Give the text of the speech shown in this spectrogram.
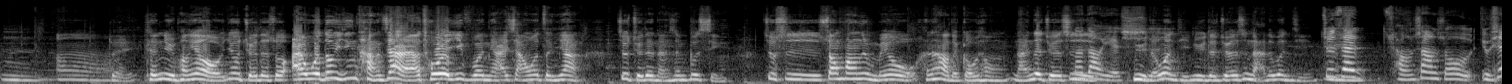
嗯，嗯，对，可能女朋友又觉得说，哎，我都已经躺下来了，脱了衣服了，你还想我怎样？就觉得男生不行，就是双方就没有很好的沟通，男的觉得是女的问题，女的觉得是男的问题。就在床上的时候，有些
